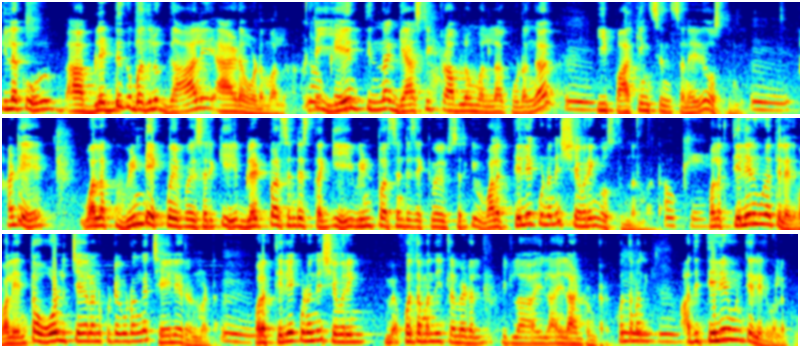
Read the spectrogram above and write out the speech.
వీళ్ళకు ఆ బ్లడ్కు బదులు గాలి యాడ్ అవ్వడం వల్ల. అంటే ఏం తిన్నా గ్యాస్ట్రిక్ ప్రాబ్లం వల్ల కూడా ఈ పార్కింగ్ సెన్స్ అనేది వస్తుంది. అంటే వాళ్ళకు విండ్ ఎక్కువైపోయేసరికి బ్లడ్ పర్సంటేజ్ తగ్గి విండ్ పర్సంటేజ్ ఎక్కువైపోయేసరికి వాళ్ళకి తెలియకుండానే షెవరింగ్ వస్తుంది అనమాట వాళ్ళకి తెలియని కూడా తెలియదు. వాళ్ళు ఎంత ఓల్డ్ చేయాలనుకుంటే కూడా చేయలేరు అనమాట వాళ్ళకి తెలియకుండానే షివరింగ్ కొంతమంది ఇట్లా మెడల్ ఇట్లా ఇలా ఇలా అంటుంటారు. కొంతమంది అది తెలియని తెలియదు వాళ్ళకు.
